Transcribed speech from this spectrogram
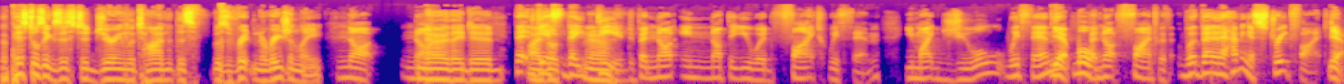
but pistols existed during the time that this was written originally. not not No, they did. Th- yes looked- they yeah. did but not in not that you would fight with them you might duel with them Yeah, well- but not fight with but they're having a street fight Yeah.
